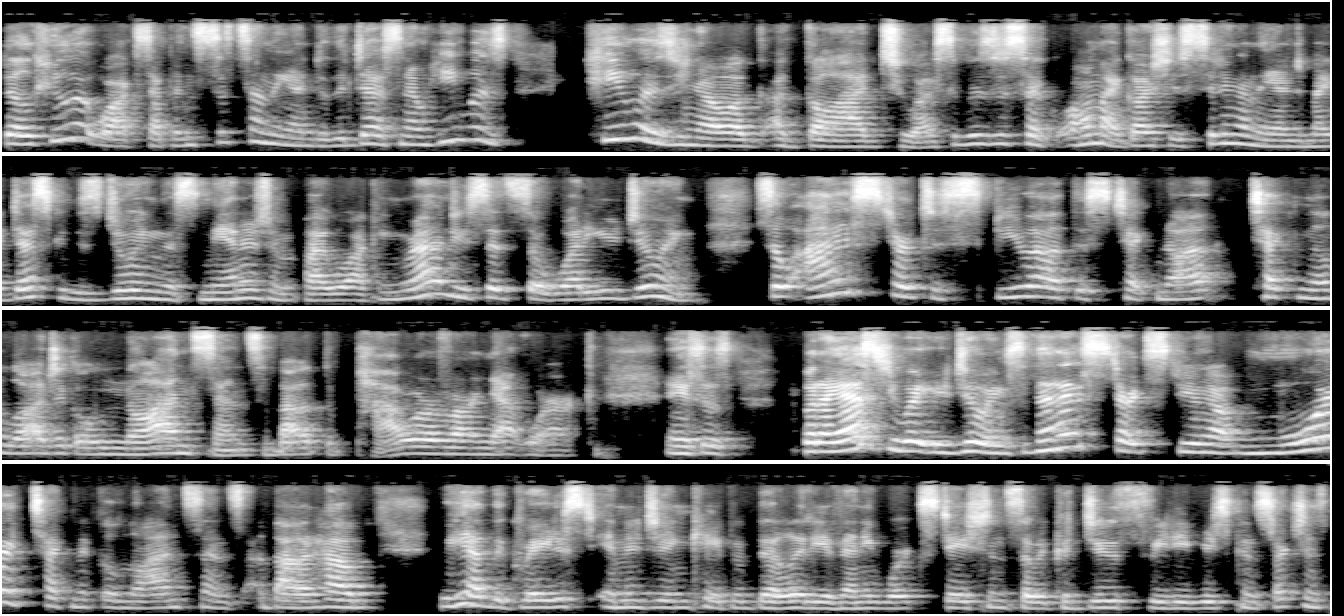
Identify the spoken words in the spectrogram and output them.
Bill Hewlett walks up and sits on the end of the desk. Now, he was he was, you know, a, a, god to us. It was just like, oh my gosh, he's sitting on the end of my desk. He was doing this management by walking around. He said, so what are you doing? So I start to spew out this techno- technological nonsense about the power of our network. And he says, but I asked you what you're doing. So then I start spewing out more technical nonsense about how we had the greatest imaging capability of any workstation. So we could do 3D reconstructions.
